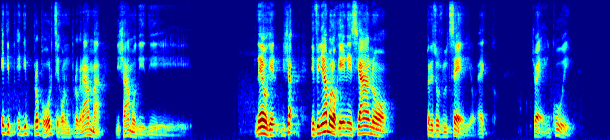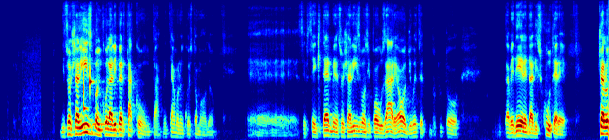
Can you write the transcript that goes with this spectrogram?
e di, e di, proporsi con un programma, diciamo, di, di neo, diciamo, definiamolo keynesiano preso sul serio, ecco, cioè in cui di socialismo in cui la libertà conta, mettiamolo in questo modo. Eh, se, se, il termine socialismo si può usare oggi, questo è tutto da vedere, da discutere, cioè lo,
